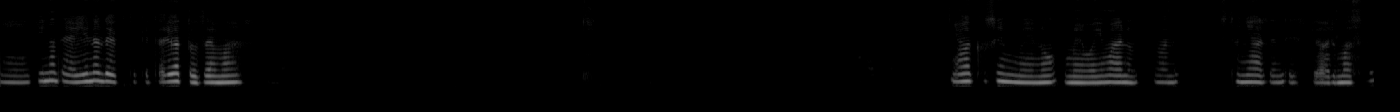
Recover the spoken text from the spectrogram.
えー、きなで家なで来てくれてありがとうございます。にわかせんべいのお面は今ある、今ね、下にあるんですけど、あります？よ。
